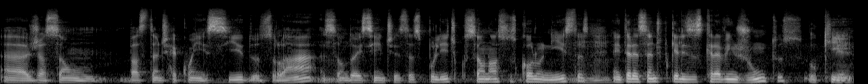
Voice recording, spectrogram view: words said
ah, já são bastante reconhecidos lá, Hum. são dois cientistas políticos, são nossos colunistas. Uhum. É interessante porque eles escrevem juntos, o que Yeah.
